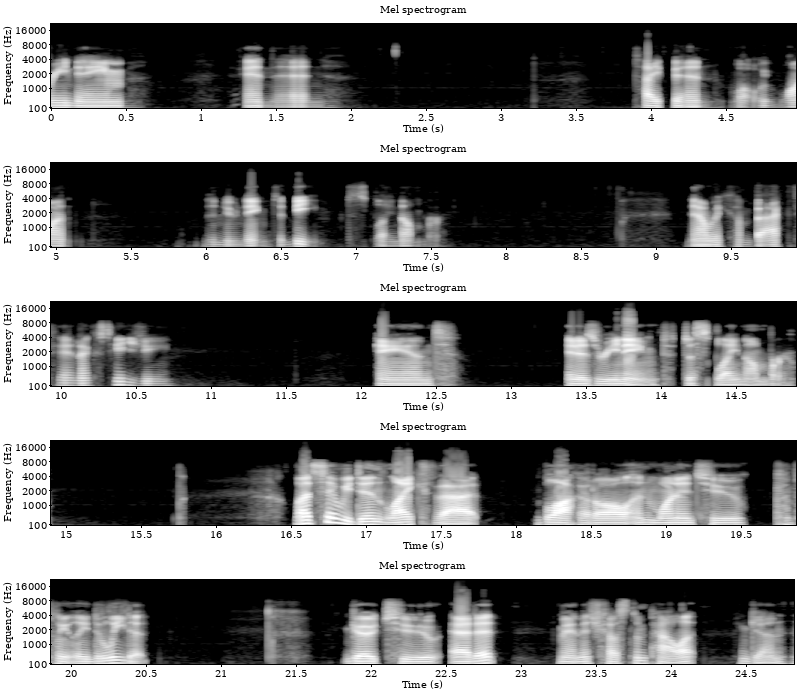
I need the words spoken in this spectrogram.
rename, and then type in what we want the new name to be, display number. Now we come back to NXT-G and it is renamed display number. Let's say we didn't like that block at all and wanted to completely delete it. Go to Edit, Manage Custom Palette, again,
